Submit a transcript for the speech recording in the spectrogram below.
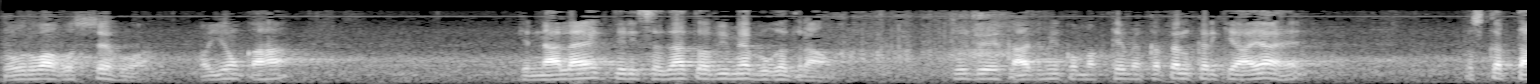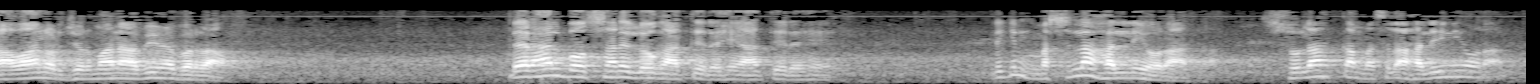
تو عروا غصے ہوا اور یوں کہا کہ نالائک تیری سزا تو ابھی میں بھگت رہا ہوں۔ تو جو ایک آدمی کو مکے میں قتل کر کے آیا ہے، اس کا تاوان اور جرمانہ ابھی میں بھر رہا ہوں۔ بہرحال بہت سارے لوگ آتے رہے آتے رہے۔ لیکن مسئلہ حل نہیں ہو رہا تھا۔ صلح کا مسئلہ حل ہی نہیں ہو رہا تھا۔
